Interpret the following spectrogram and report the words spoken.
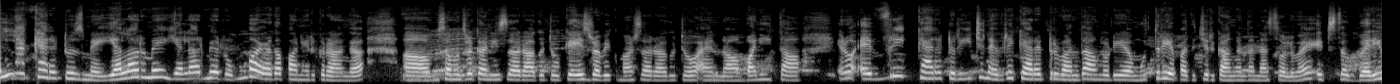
எல்லா கேரக்டர்ஸுமே எல்லாருமே எல்லாருமே ரொம்ப அழகாக பண்ணியிருக்கிறாங்க ஆஹ் சமுத்திரகனி சார் ஆகட்டும் கே எஸ் ரவிக்குமார் சார் ஆகட்டும் and Vanitha you know every character each and every character வந்து அவங்களுடைய முத்திரையை பதிச்சிருக்காங்கன்னு தான் நான் சொல்லுவேன். It's a very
